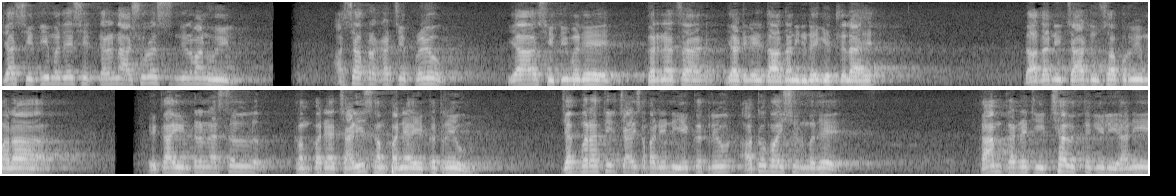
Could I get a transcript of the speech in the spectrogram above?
ज्या शेतीमध्ये शेतकऱ्यांना आश्वरस निर्माण होईल अशा प्रकारचे प्रयोग या शेतीमध्ये करण्याचा या ठिकाणी दादांनी निर्णय घेतलेला आहे. दादांनी चार दिवसापूर्वी मला एका इंटरनॅशनल कंपन्या चाळीस कंपन्या एकत्र येऊन जगभरातील चाळीस कंपन्यांनी एकत्र येऊन ऑटोमोशनमध्ये काम करण्याची इच्छा व्यक्त केली आणि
